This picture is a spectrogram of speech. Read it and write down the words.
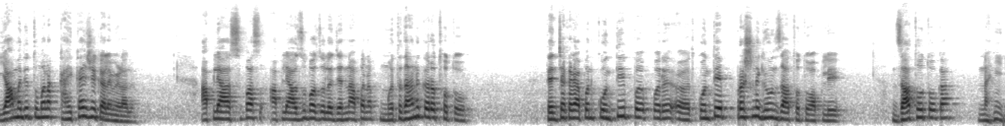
यामध्ये तुम्हाला काय काय शिकायला मिळालं? आपल्या आसपास आपल्या आजूबाजूला ज्यांना आपण मतदान करत होतो त्यांच्याकडे आपण कोणती प पर कोणते प्रश्न घेऊन जात होतो आपले? जात होतो का? नाही.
